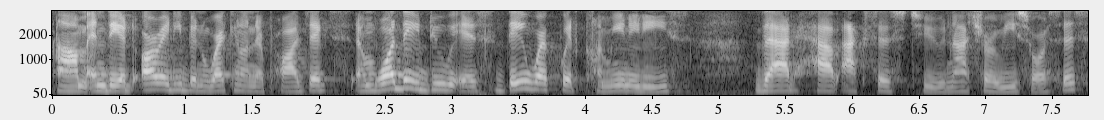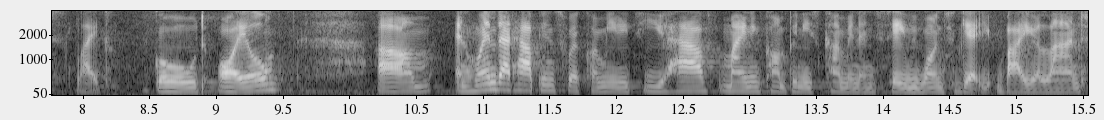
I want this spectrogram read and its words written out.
Um, and they had already been working on a project. And what they do is they work with communities that have access to natural resources like gold, oil, um, and when that happens for a community, you have mining companies come in and say, we want to get buy your land.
